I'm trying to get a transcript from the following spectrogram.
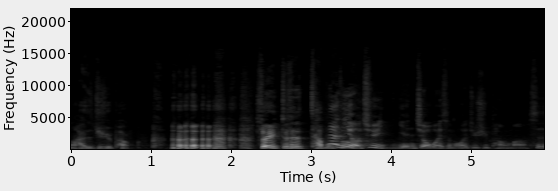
然后还是继续胖，所以就是差不多。那你有去研究为什么会继续胖吗？是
